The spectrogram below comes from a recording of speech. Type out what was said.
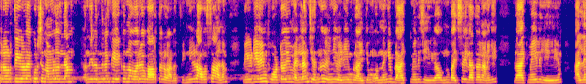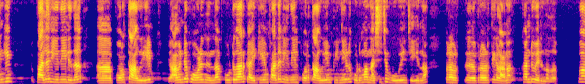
പ്രവൃത്തികളെക്കുറിച്ച് നമ്മളെല്ലാം നിരന്തരം കേൾക്കുന്ന ഓരോ വാർത്തകളാണ്. പിന്നീട് അവസാനം വീഡിയോയും ഫോട്ടോയും എല്ലാം ചെന്ന് കഴിഞ്ഞ് കഴിയുമ്പോഴായിരിക്കും ഒന്നെങ്കിൽ ബ്ലാക്ക് മെയിൽ ചെയ്യുക ഒന്നും പൈസ ഇല്ലാത്തവനാണെങ്കിൽ ബ്ലാക്ക് മെയിൽ ചെയ്യുകയും അല്ലെങ്കിൽ പല രീതിയിൽ ഇത് പുറത്താവുകയും അവന്റെ ഫോണിൽ നിന്ന് കൂട്ടുകാർക്ക് അയക്കുകയും പല രീതിയിൽ പുറത്താവുകയും പിന്നീട് കുടുംബം നശിച്ചു പോവുകയും ചെയ്യുന്ന പ്രവൃത്തികളാണ് കണ്ടുവരുന്നത്. അപ്പോൾ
